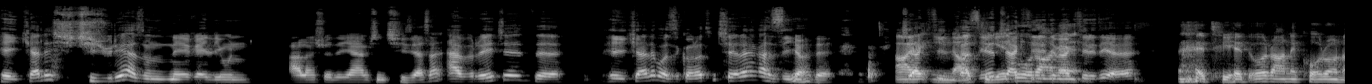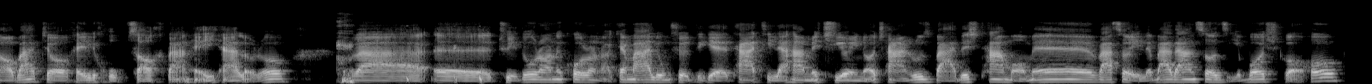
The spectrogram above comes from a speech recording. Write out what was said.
هیکلش چجوری از اون نیقلی اون الان شده یه همچین چیزی؟ اصلا اوریج هیکل بازیکناتون چرا اینقدر زیاده؟ دوران توی دوران کرونا بچه خیلی خوب ساختن هیکل رو. و توی دوران کرونا که معلوم شد دیگه تعطیل همه چی و اینا چند روز بعدش تمام وسایل بدنسازی باشگاه ها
